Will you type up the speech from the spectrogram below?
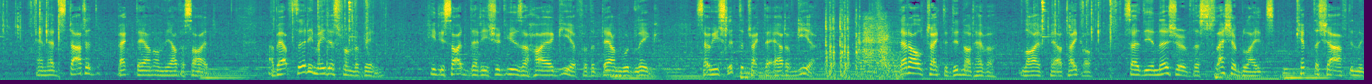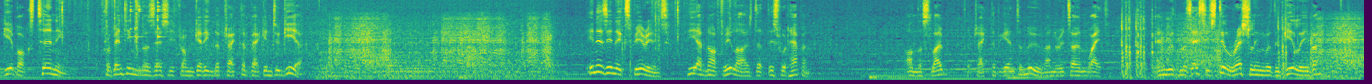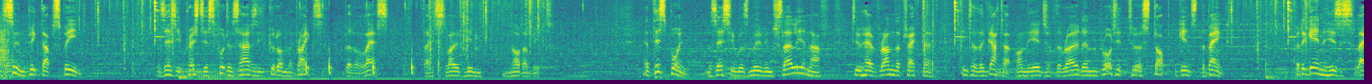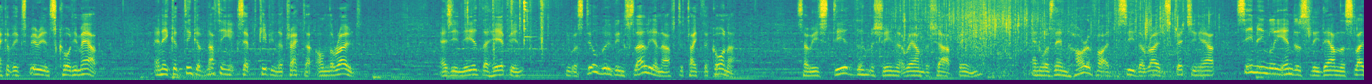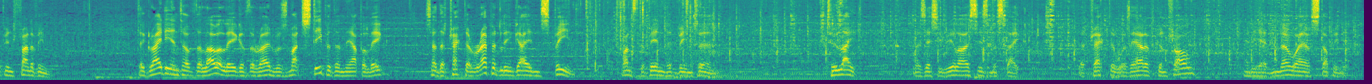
and had started back down on the other side. About 30 metres from the bend, he decided that he should use a higher gear for the downward leg, so he slipped the tractor out of gear. That old tractor did not have a live power takeoff, so the inertia of the slasher blades kept the shaft in the gearbox turning, preventing Mosesi from getting the tractor back into gear. In his inexperience, he had not realized that this would happen. On the slope, the tractor began to move under its own weight, and with Mosesi still wrestling with the gear lever, soon picked up speed. Mosesi pressed his foot as hard as he could on the brakes, but alas, they slowed him not a bit. At this point, Mosesi was moving slowly enough to have run the tractor into the gutter on the edge of the road and brought it to a stop against the bank. But again, his lack of experience caught him out, and he could think of nothing except keeping the tractor on the road. As he neared the hairpin, he was still moving slowly enough to take the corner so he steered the machine around the sharp bend and was then horrified to see the road stretching out seemingly endlessly down the slope in front of him. The gradient of the lower leg of the road was much steeper than the upper leg, so the tractor rapidly gained speed once the bend had been turned. Too late, Mosesi realised his mistake. The tractor was out of control and he had no way of stopping it.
